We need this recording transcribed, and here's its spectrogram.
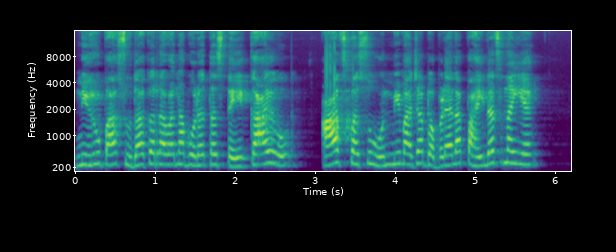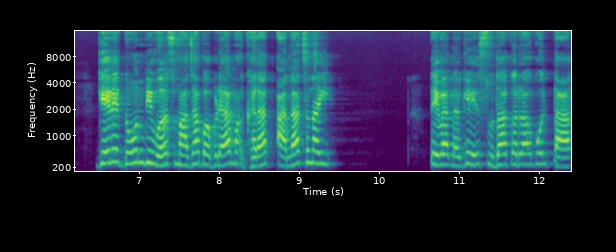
निरूपा सुधाकर रावांना बोलत असते काय हो? आजपासून मी माझ्या बबड्याला पाहिलंच नाहीये. गेले दोन दिवस माझा बबड्या घरात आलाच नाही. तेव्हा लगेच सुधाकरराव बोलतात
